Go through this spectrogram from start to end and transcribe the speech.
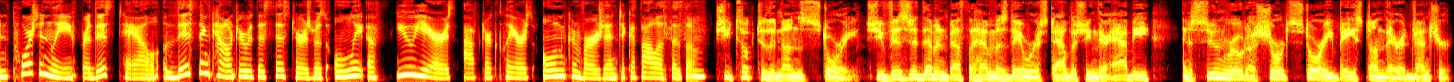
Importantly for this tale, this encounter with the sisters was only a few years after Clare's own conversion to Catholicism. She took to the nuns' story. She visited them in Bethlehem as they were establishing their abbey and soon wrote a short story based on their adventure.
